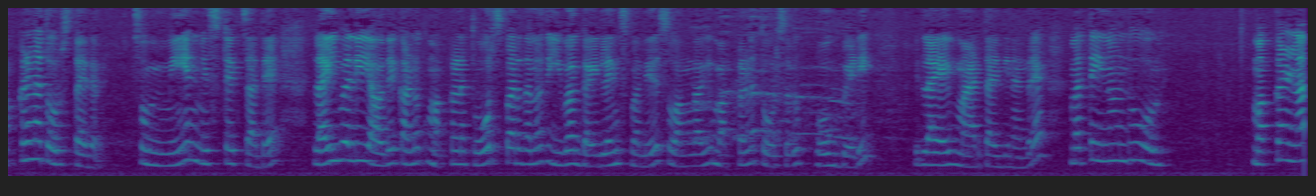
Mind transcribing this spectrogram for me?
ಮಕ್ಕಳನ್ನ ತೋರಿಸ್ತಾ ಇದ್ದೆ ಸೊ ಮೇನ್ ಮಿಸ್ಟೇಕ್ಸ್ ಅದೇ ಲೈವ್ ಅಲ್ಲಿ ಯಾವುದೇ ಕಾರಣಕ್ಕೂ ಮಕ್ಕಳನ್ನ ತೋರಿಸಬಾರ್ದು ಅನ್ನೋದು ಇವಾಗ ಗೈಡ್ಲೈನ್ಸ್ ಬಂದಿದೆ. ಸೊ ಹಂಗಾಗಿ ಮಕ್ಕಳನ್ನ ತೋರಿಸೋದಕ್ಕೆ ಹೋಗಬೇಡಿ. ಲೈವ್ ಮಾಡ್ತಾ ಇದ್ದೀನಿ ಅಂದ್ರೆ. ಮತ್ತೆ ಇನ್ನೊಂದು, ಮಕ್ಕಳನ್ನ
